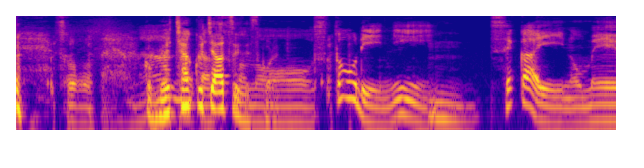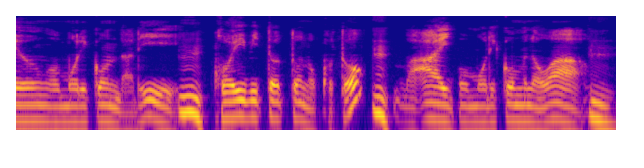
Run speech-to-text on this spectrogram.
そうだよこな。れめちゃくちゃ熱いですなんかそのストーリーに、うん。世界の命運を盛り込んだり、うん。恋人とのこと、うん。まあ、愛を盛り込むのは、うん。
